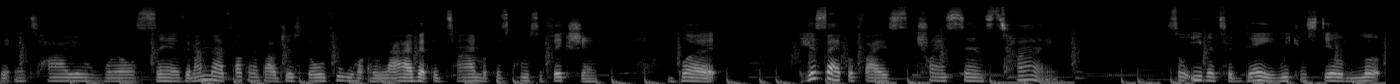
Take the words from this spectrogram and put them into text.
the entire world's sins. And I'm not talking about just those who were alive at the time of his crucifixion, but his sacrifice transcends time. So even today, we can still look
